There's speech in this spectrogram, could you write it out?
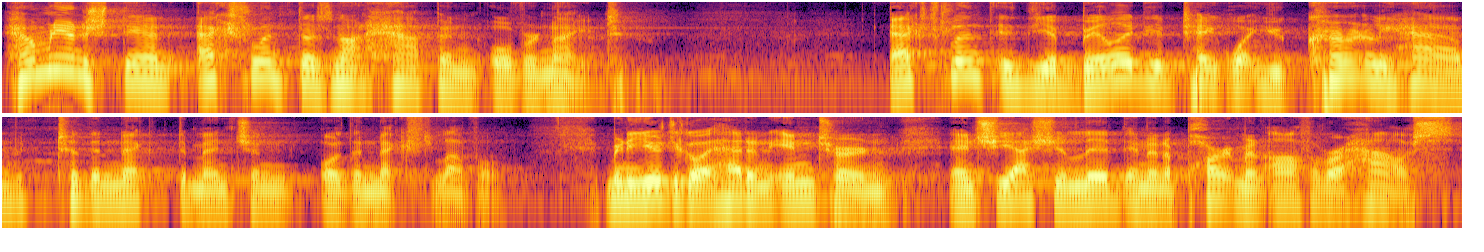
How many understand excellence does not happen overnight? Excellence is the ability to take what you currently have to the next dimension or the next level. Many years ago, I had an intern, and she actually lived in an apartment off of our house.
